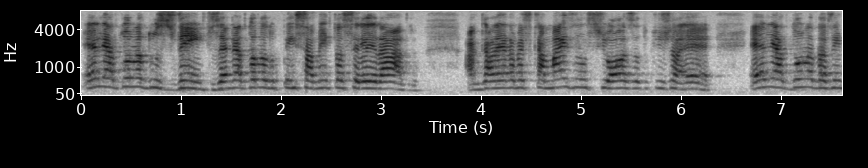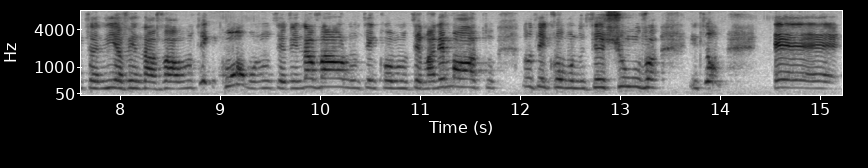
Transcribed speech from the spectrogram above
ela é a dona dos ventos, ela é a dona do pensamento acelerado. A galera vai ficar mais ansiosa do que já é ela é a dona da ventania vendaval. Não tem como não ter vendaval, não tem como não ter maremoto, não tem como não ter chuva. Então, é,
